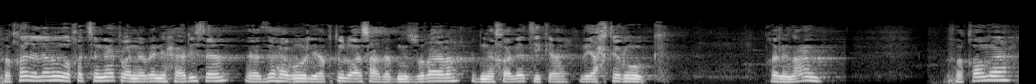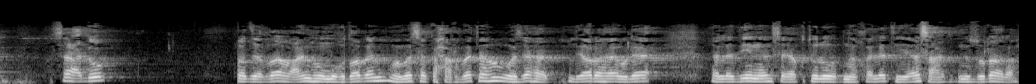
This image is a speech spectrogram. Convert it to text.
فقال له وقد سمعت أن بني حارثة ذهبوا ليقتلوا أسعد بن الزرارة ابن خالتك ليحتروك قال نعم. فقام سعد رضي الله عنه مغضبا ومسك حربته وذهب ليرى هؤلاء الذين سيقتلوا ابن خالته أسعد بن زرارة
